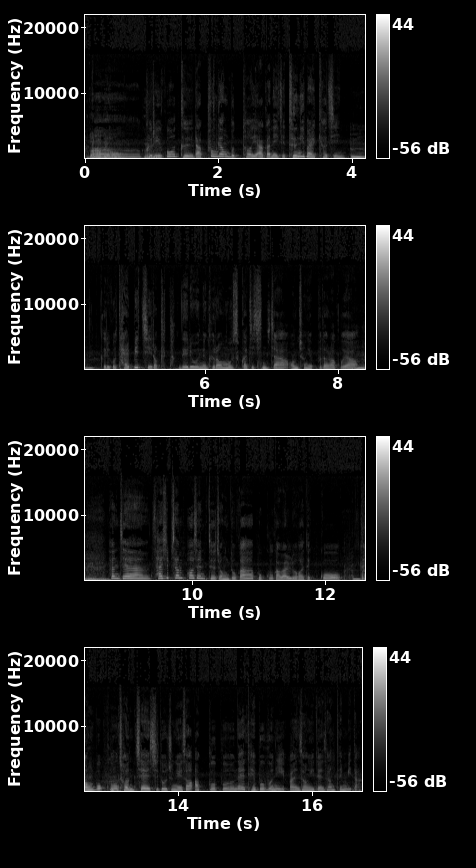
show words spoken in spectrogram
대단하네요. 어, 네. 그리고 그 나풍경부터 야간에 이제 등이 밝혀진 음. 그리고 달빛이 이렇게 탁 내려오는 그런 모습까지 진짜 엄청 예쁘더라고요. 음. 현재 한 43% 정도가 복구가 완료가 됐고 경복궁 전체 지도 중에서 앞부분의 대부분이 완성이 된 상태입니다.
